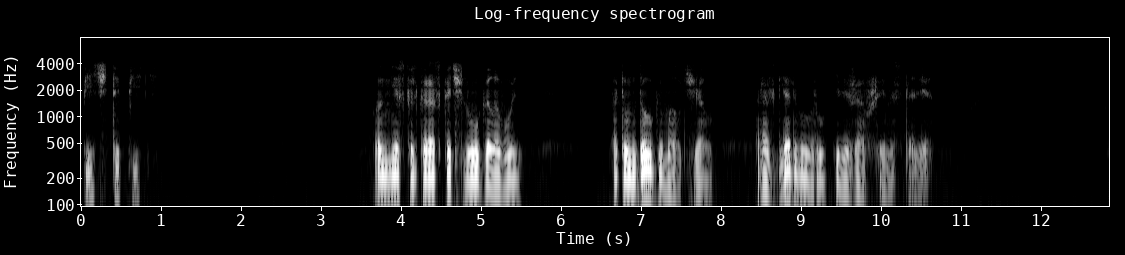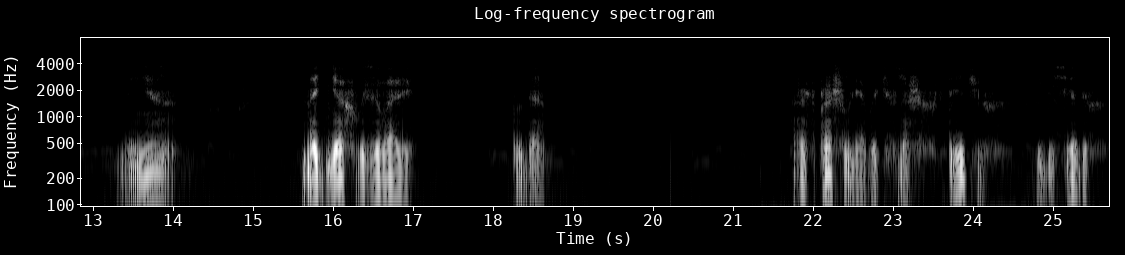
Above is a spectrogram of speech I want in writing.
печь топить? Он несколько раз качнул головой, потом долго молчал, разглядывал руки, лежавшие на столе. На днях вызывали туда расспрашивали об этих наших встречах и беседах.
